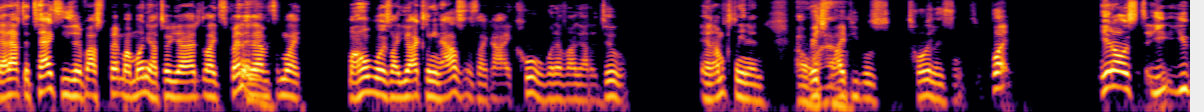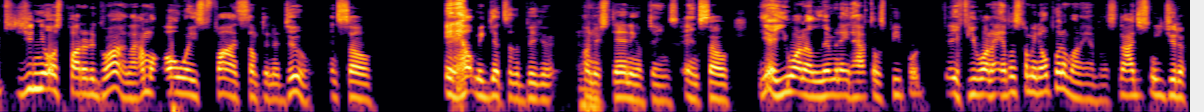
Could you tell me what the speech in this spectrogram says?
that after tax season, if I spent my money, I told you I'd like spend it. Yeah. I'm like, my homeboy's like, yo, I clean houses. Like, all right, cool, whatever I gotta do. And I'm cleaning Oh, rich wow. white people's toilets. But you know, it's, you, you you know it's part of the grind. Like I'm gonna always find something to do. And so it helped me get to the bigger Mhm. understanding of things. And so, yeah, you want to eliminate half those people. If you want an ambulance company, don't put them on an ambulance. No, I just need you to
